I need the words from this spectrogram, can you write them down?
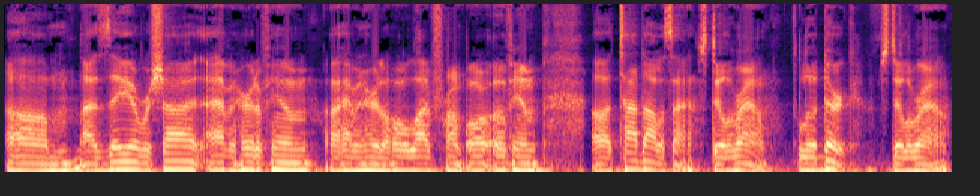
Um, Isaiah Rashad, I haven't heard of him. I haven't heard a whole lot from or of him. Uh, Ty Dolla Sign, still around. Lil Durk, still around.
